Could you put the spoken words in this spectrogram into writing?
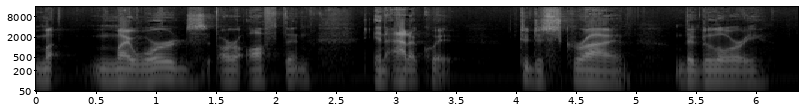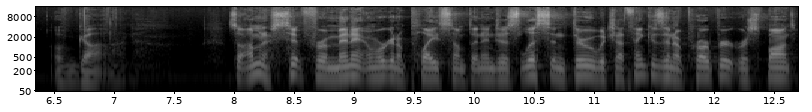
my, words are often inadequate to describe the glory of God. So I'm going to sit for a minute and we're going to play something and just listen through, which I think is an appropriate response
